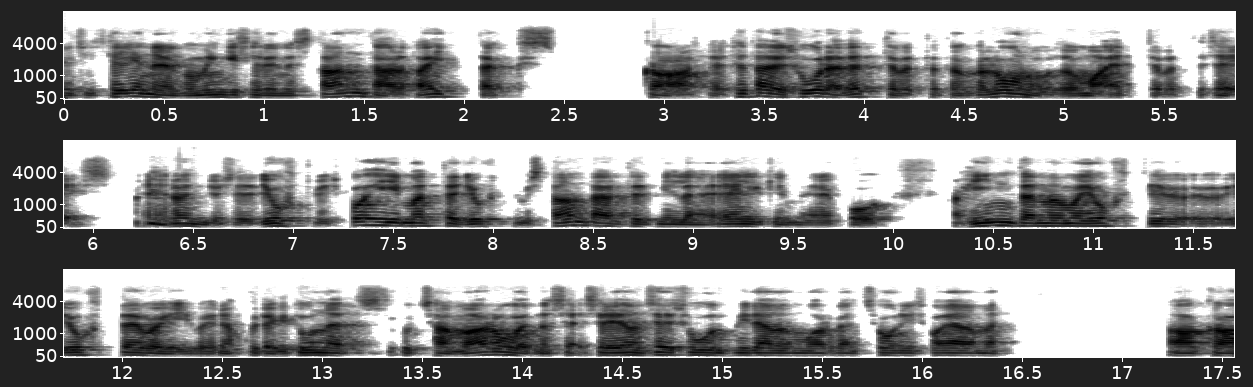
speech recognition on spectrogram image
et siis selline nagu mingi selline standard aitaks kaasa ja seda ju suured ettevõtted on ka loonud oma ettevõtte sees. meil on ju sellised juhtimispõhimõtted, juhtimisstandardid, mille jälgi me nagu ka hindame oma juhti, juhte või, või noh, kuidagi tunnetuslikult saame aru, et noh, see, see on see suund, mida me oma organisatsioonis vajame aga,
